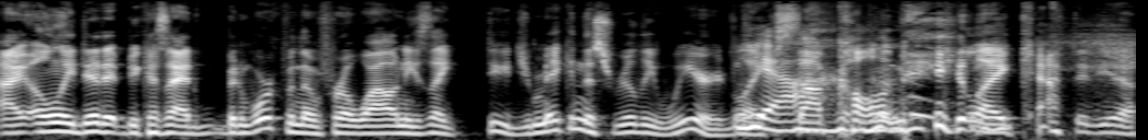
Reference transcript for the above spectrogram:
I only did it because I had been working with him for a while, and he's like, "Dude, you're making this really weird. Like, Yeah. stop calling me like captain." You know.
